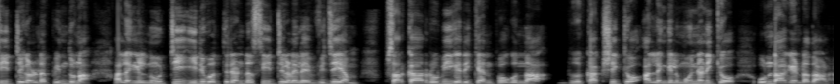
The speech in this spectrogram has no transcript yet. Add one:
സീറ്റുകളുടെ പിന്തുണ അല്ലെങ്കിൽ നൂറ്റി ഇരുപത്തിരണ്ട് സീറ്റുകളിലെ വിജയം സർക്കാർ രൂപീകരിക്കാൻ പോകുന്ന കക്ഷിക്കോ അല്ലെങ്കിൽ മുന്നണിക്കോ ഉണ്ടാകേണ്ടതാണ്.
